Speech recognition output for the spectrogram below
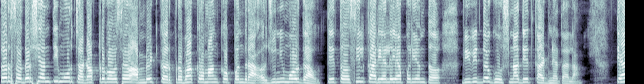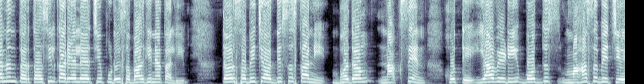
तर सदर शांती मोर्चा डॉक्टर बाबासाहेब आंबेडकर प्रभाग क्रमांक पंधरा अर्जुनी मोरगाव ते तहसील कार्यालयापर्यंत विविध घोषणा देत काढण्यात आला. त्यानंतर तहसील कार्यालयाचे पुढे सभा घेण्यात आली. तर सभेच्या अध्यक्षस्थानी भदंग नागसेन होते. यावेळी बौद्ध महासभेचे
